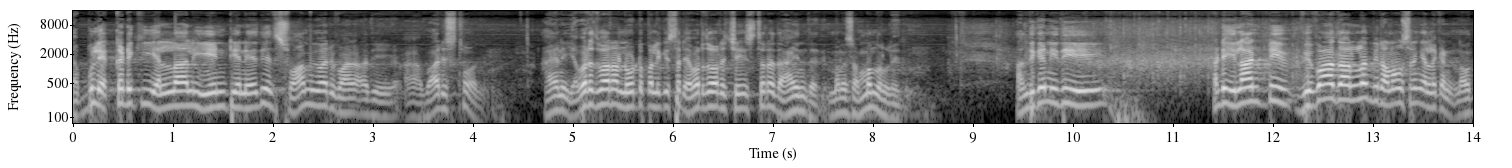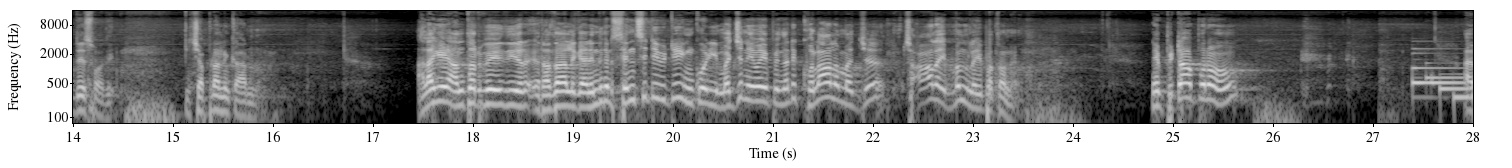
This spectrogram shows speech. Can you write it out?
డబ్బులు ఎక్కడికి వెళ్ళాలి ఏంటి అనేది అది స్వామివారి అది వారిష్టం అది. ఆయన ఎవరి ద్వారా నోటు పలికిస్తారు ఎవరి ద్వారా చేయిస్తారో అది ఆయనది అది మనకు సంబంధం లేదు. అందుకని ఇది అంటే ఇలాంటి వివాదాల్లో మీరు అనవసరంగా వెళ్ళకండి నా ఉద్దేశం అది. చెప్పడానికి కారణం. అలాగే అంతర్వేది రథాలు కానీ ఎందుకంటే సెన్సిటివిటీ ఇంకో ఈ మధ్యన ఏమైపోయిందంటే కులాల మధ్య చాలా ఇబ్బందులు అయిపోతున్నాయి. నేను Pithapuram I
